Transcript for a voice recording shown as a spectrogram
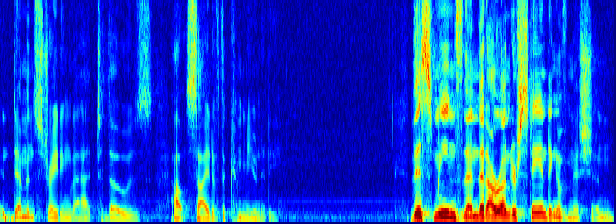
and demonstrating that to those outside of the community. This means then that our understanding of mission,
